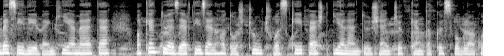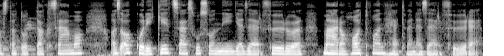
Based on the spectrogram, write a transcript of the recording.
beszédében kiemelte, a 2016-os csúcshoz képest jelentősen csökkent a közfoglalkoztatottak száma, az akkori 224 ezer főről már a 60-70 ezer főre.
